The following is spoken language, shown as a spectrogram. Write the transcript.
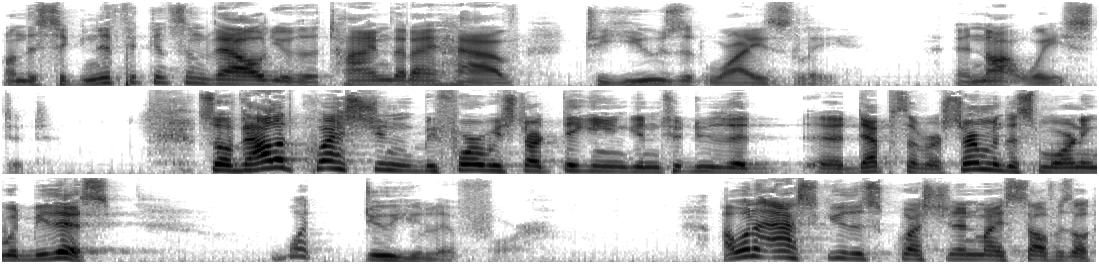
on the significance and value of the time that I have to use it wisely and not waste it. So a valid question before we start digging into the uh, depths of our sermon this morning would be this. What do you live for? I want to ask you this question and myself as well.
